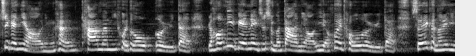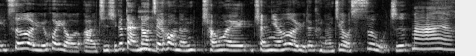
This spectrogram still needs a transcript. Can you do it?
这个鸟，你们看，他们会偷鳄鱼蛋，然后那边那只什么大鸟也会偷鳄鱼蛋，所以可能一次鳄鱼会有呃几十个蛋，到最后能成为成年鳄鱼的可能只有四五只。妈呀！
